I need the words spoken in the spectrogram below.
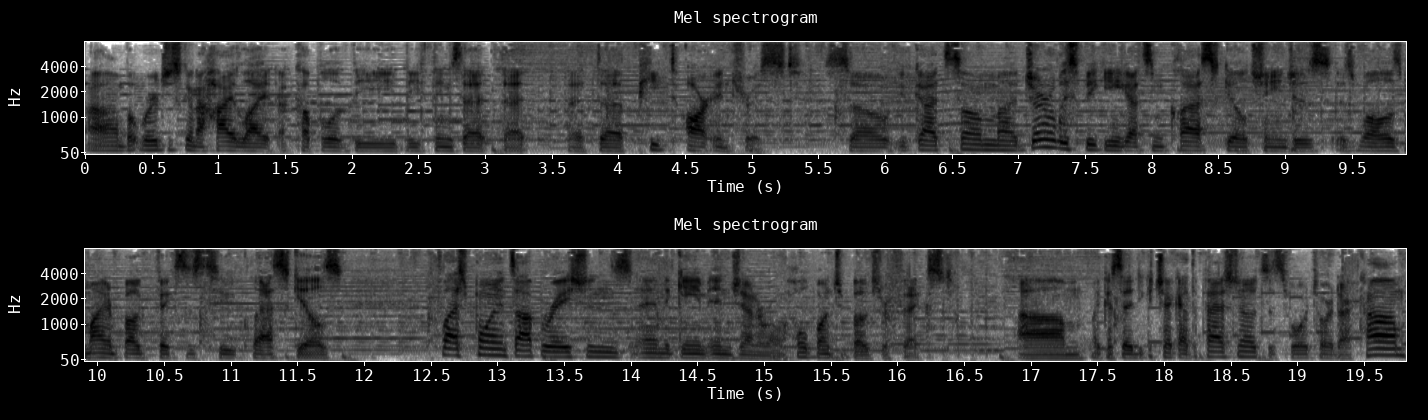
um, but we're just going to highlight a couple of the, the things that that that uh, piqued our interest. So you've got some, uh, generally speaking, you got some class skill changes as well as minor bug fixes to class skills flashpoints, operations, and the game in general. A whole bunch of bugs were fixed. Um, like I said, you can check out the patch notes at SWORTOR.com.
